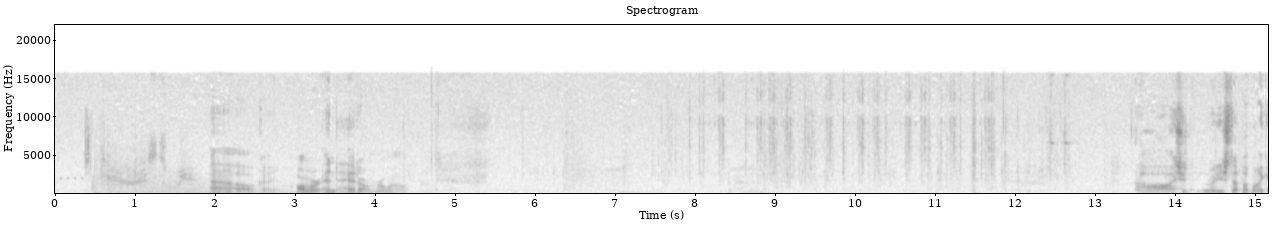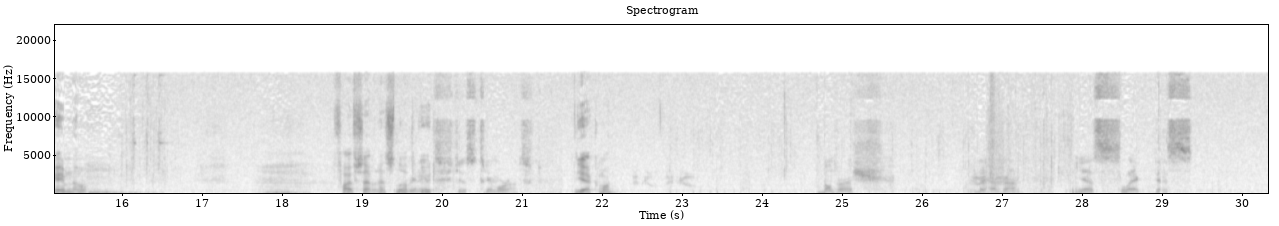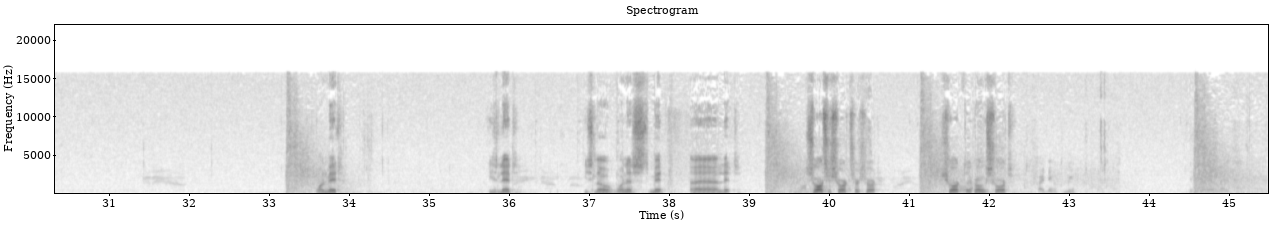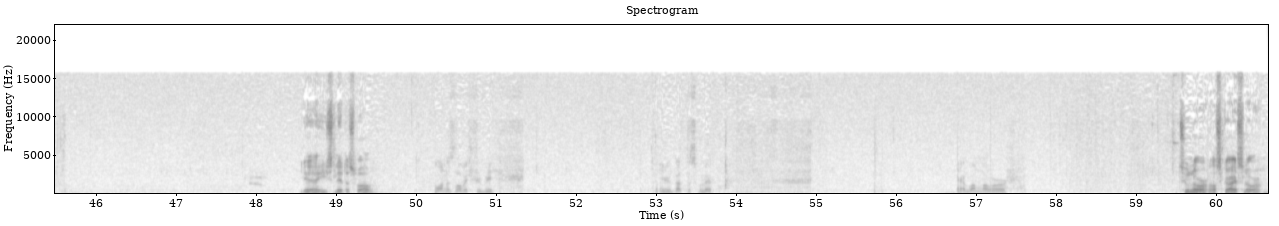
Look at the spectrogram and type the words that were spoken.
Ah, okay. Armor and head armor, wow. Oh, I should really step up my game now. 5-7, that's not we good. just three more rounds. Yeah, come on. Don't rush. They have gun. Yes, like this. One mid. He's lit. He's low. One is mid. Uh, lit. One Short, short, short, short. Short, they're going short. Fighting to be. Did you hear me? Yeah, he's lit as well. One is low HPB. You got this blue. Yeah, one lower. Two lower, last guy is lower.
